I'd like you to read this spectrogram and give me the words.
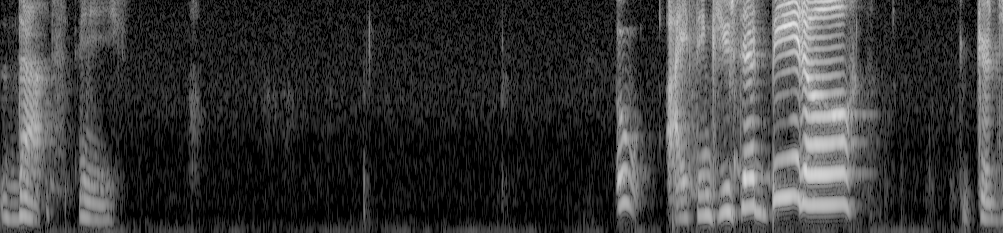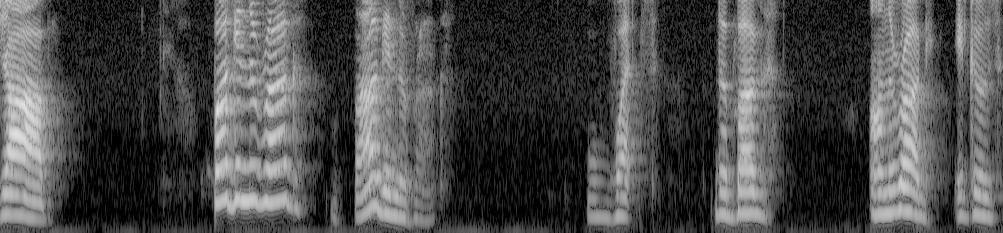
That's a. Oh, I think you said beetle. Good job. Bug in the rug, bug in the rug. What's the bug on the rug? It goes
